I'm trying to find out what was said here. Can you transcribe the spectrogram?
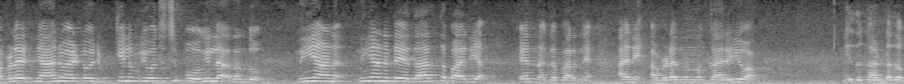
അവളെ ഞാനുമായിട്ട് ഒരിക്കലും യോജിച്ച് പോകില്ല നന്ദു. നീയാണ് നീയാണ് എന്റെ യഥാർത്ഥ ഭാര്യ എന്നൊക്കെ പറഞ്ഞ് അനി അവിടെ നിന്നും കരയുക ഇത് കണ്ടതും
